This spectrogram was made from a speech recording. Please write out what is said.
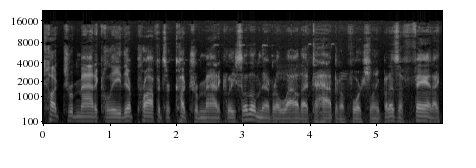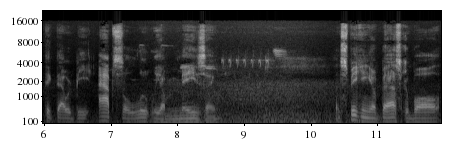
cut dramatically. Their profits are cut dramatically. So they'll never allow that to happen, unfortunately. But as a fan, I think that would be absolutely amazing. And speaking of basketball,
